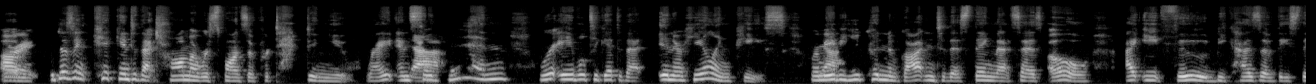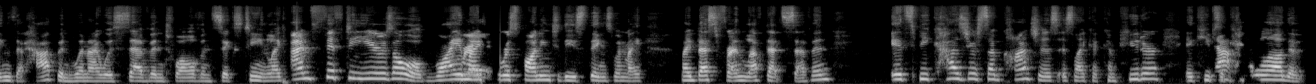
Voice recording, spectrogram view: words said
Um, right. It doesn't kick into that trauma response of protecting you, right? And yeah. so then we're able to get to that inner healing piece where yeah. maybe you couldn't have gotten to this thing that says, oh, I eat food because of these things that happened when I was 7, 12, and 16. Like I'm 50 years old. Why am right. I responding to these things when my my best friend left at 7? It's because your subconscious is like a computer. It keeps yeah. a catalog of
